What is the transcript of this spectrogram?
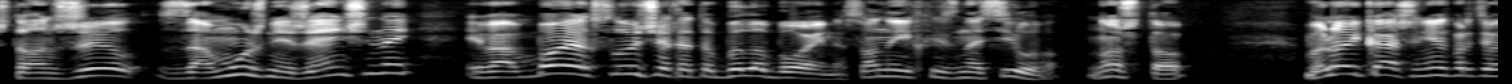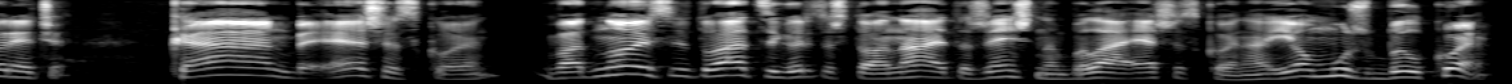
что он жил с замужней женщиной, и в обоих случаях это было бойнес. Он их изнасиловал. Ну что? В Лой нет противоречия. Кан бе эшес коэн. В одной из ситуаций говорится, что она, эта женщина, была эшес коэн, а ее муж был коэн.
